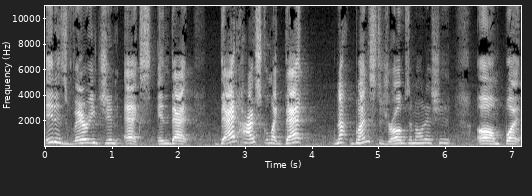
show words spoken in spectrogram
it is very Gen X in that that high school like that, not minus the drugs and all that shit. Um, but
